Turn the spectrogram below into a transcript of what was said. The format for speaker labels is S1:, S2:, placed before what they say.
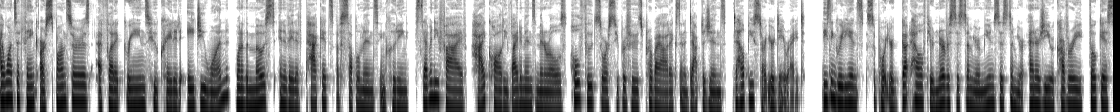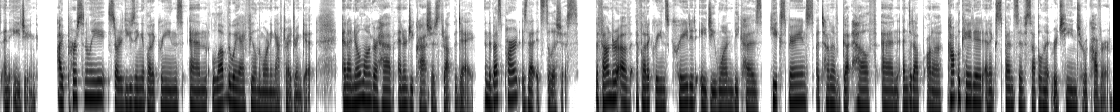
S1: I want to thank our sponsors, Athletic Greens, who created AG1, one of the most innovative packets of supplements, including 75 high quality vitamins, minerals, whole food source superfoods, probiotics, and adaptogens to help you start your day right. These ingredients support your gut health, your nervous system, your immune system, your energy, recovery, focus, and aging. I personally started using Athletic Greens and love the way I feel in the morning after I drink it. And I no longer have energy crashes throughout the day. And the best part is that it's delicious. The founder of Athletic Greens created AG1 because he experienced a ton of gut health and ended up on a complicated and expensive supplement routine to recover.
